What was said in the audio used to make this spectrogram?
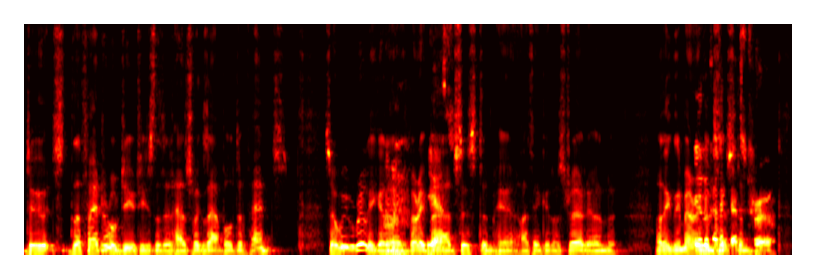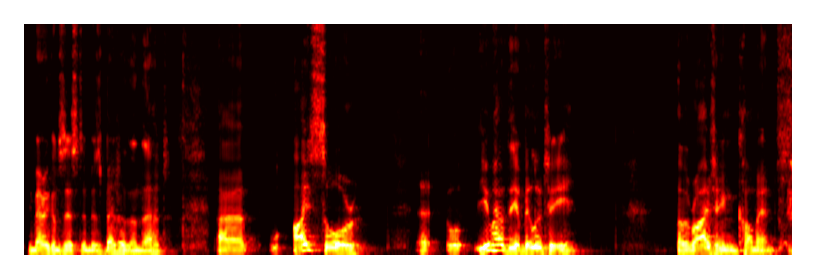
do the federal duties that it has, for example, defence. So we really get a very yes. bad system here, I think, in Australia, and I think the American yeah, look, system, the American system, is better than that. Uh, I saw uh, you have the ability of writing comments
